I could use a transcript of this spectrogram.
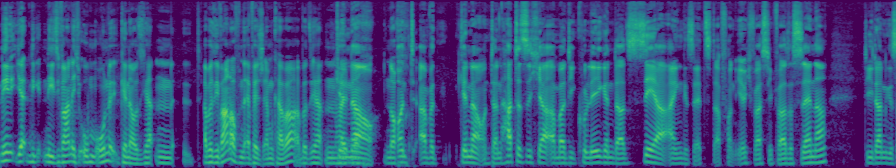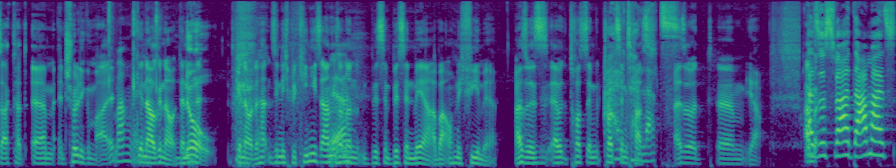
Nee, ja, nee, nee, sie waren nicht oben ohne, genau, sie hatten, aber sie waren auf dem FHM-Cover, aber sie hatten halt Genau. noch, noch und, aber, genau. Und dann hatte sich ja aber die Kollegin da sehr eingesetzt davon. Ich weiß nicht, war das Senna, die dann gesagt hat, ähm, entschuldige mal. Machen wir Genau, genau. Dann, No. Genau, dann hatten sie nicht Bikinis an, Ja. sondern ein bisschen, bisschen mehr, aber auch nicht viel mehr. Also es ist äh, trotzdem, trotzdem Alter krass. Latz. Also, ähm, ja. Also es war damals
